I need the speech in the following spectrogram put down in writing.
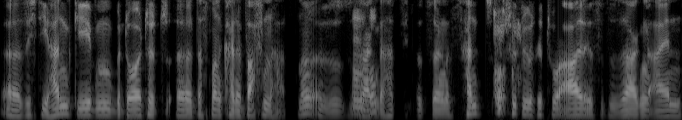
äh, sich die Hand geben bedeutet, äh, dass man keine Waffen hat. Ne? Also sozusagen, mhm. da hat sich sozusagen das Handschüttelritual ist sozusagen ein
